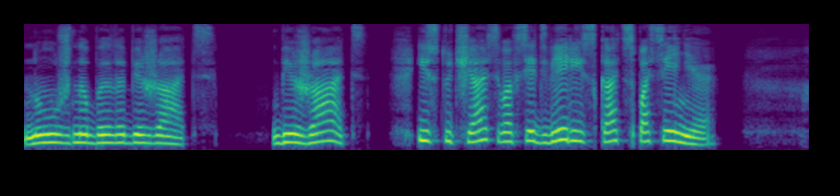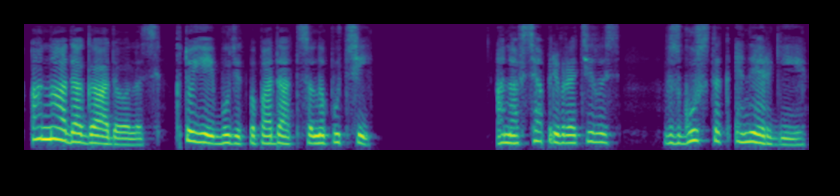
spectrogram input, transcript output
Нужно было бежать. Бежать, и, стучась во все двери, искать спасения. Она догадывалась, кто ей будет попадаться на пути. Она вся превратилась в сгусток энергии,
